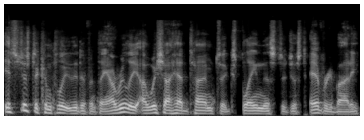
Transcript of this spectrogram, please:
it's just a completely different thing. I really, I wish I had time to explain this to just everybody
